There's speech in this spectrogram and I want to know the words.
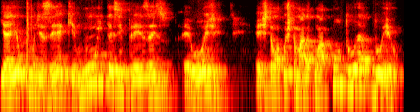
E aí eu costumo dizer que muitas empresas é, hoje é, estão acostumadas com a cultura do erro.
